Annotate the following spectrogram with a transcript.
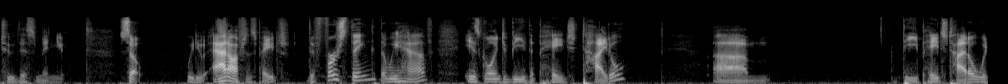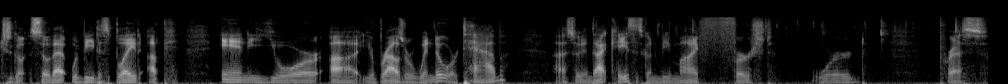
to this menu. So we do add options page. The first thing that we have is going to be the page title. Um, the page title, which is going so that would be displayed up in your uh, your browser window or tab. Uh, so in that case, it's going to be my first WordPress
